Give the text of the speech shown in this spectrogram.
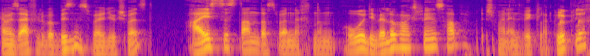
haben wir sehr viel über Business Value geschwätzt. Heißt es dann, dass wenn ich eine hohe Developer Experience habe, ist mein Entwickler glücklich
